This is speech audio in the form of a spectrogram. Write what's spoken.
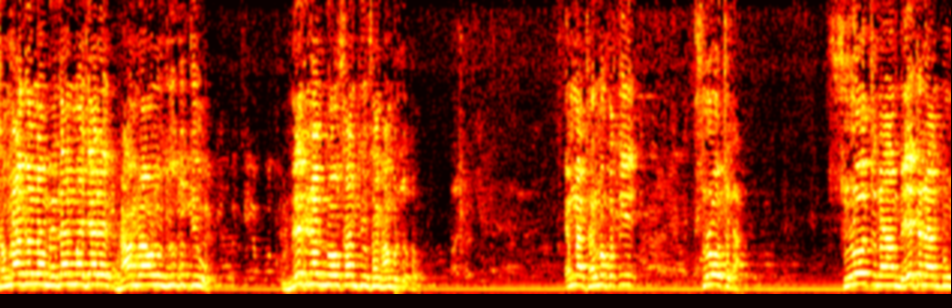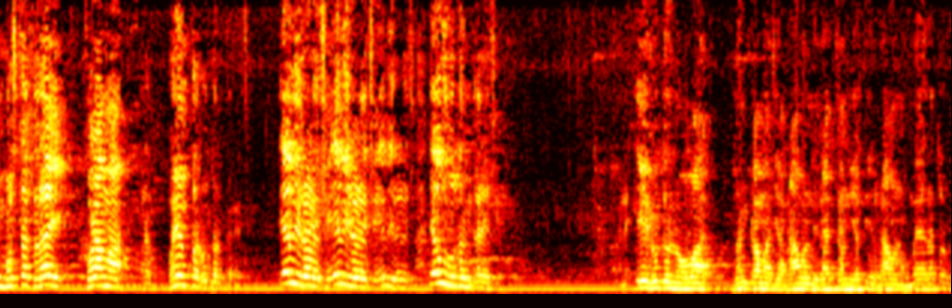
સમરાંગણના મેદાનમાં જ્યારે રામ રાવણનું યુદ્ધ થયું મેઘનાથનું અવસાન થયું સાહેબ સાંભળજો તમે. એમના ધર્મપતિ સુલોચના. સુલોચના મેઘનાથનું મસ્તક લઈ ખોળામાં અને ભયંકર રુદન કરે છે. એવી રડે છે, એવી રડે છે, એવી રડે છે, એવું રુદન કરે છે. અને એ રુદનનો અવાજ લંકામાં જ્યાં રાવણની રાજધાની હતી, રાવણનો મહેલ હતો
